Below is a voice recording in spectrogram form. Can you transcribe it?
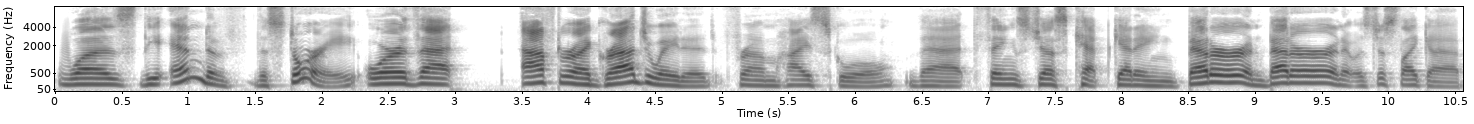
was the end of the story or that after I graduated from high school that things just kept getting better and better. And it was just like a,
